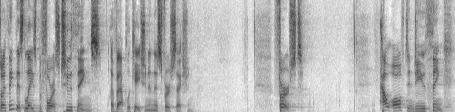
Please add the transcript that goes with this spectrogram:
So I think this lays before us two things of application in this first section. First, how often do you think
